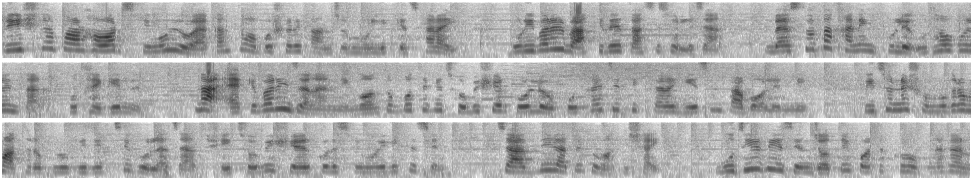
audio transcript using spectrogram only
তৃষ্ণা পার হওয়ার শ্রীময়ীও একান্ত অবসরে কাঞ্চন মল্লিককে ছাড়াই পরিবারের বাকিদের কাছে চলে যান। ব্যস্ততা খানিক ভুলে উধাও হলেন তারা। কোথায় গেলেন? না, একেবারেই জানাননি। গন্তব্য থেকে ছবি শেয়ার করলেও কোথায় যে ঠিক তারা গিয়েছেন তা বলেননি। পিছনে সমুদ্র মাথার উপর উঁকি দিচ্ছে গোলা চাঁদ। সেই ছবি শেয়ার করে শ্রীময়ী লিখেছেন, চাঁদনি রাতে তোমাকে সাই বুঝিয়ে দিয়েছেন, যতই কটাক্ষ হোক না কেন,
